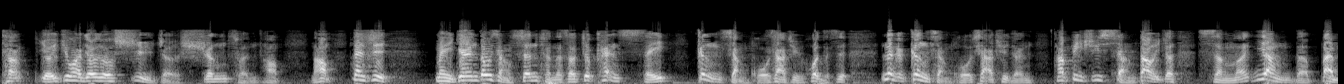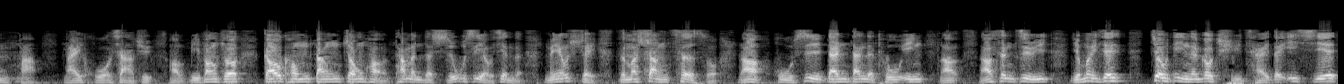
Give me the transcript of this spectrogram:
他有一句话叫做“适者生存”哈，然后但是每个人都想生存的时候，就看谁更想活下去，或者是那个更想活下去的人，他必须想到一个什么样的办法来活下去。好，比方说高空当中哈，他们的食物是有限的，没有水，怎么上厕所？然后虎视眈眈的秃鹰，然后然后甚至于有没有一些就地能够取材的一些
